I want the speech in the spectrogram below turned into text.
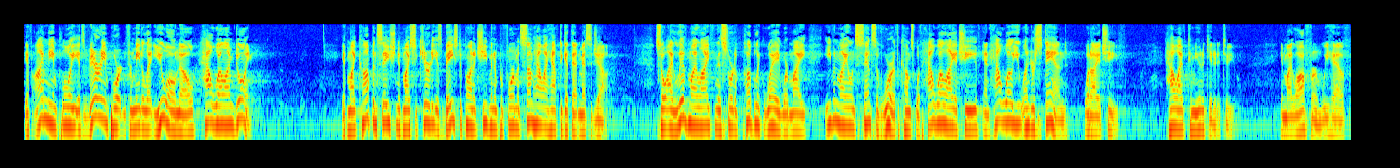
if I'm the employee, it's very important for me to let you all know how well I'm doing. If my compensation, if my security is based upon achievement and performance, somehow I have to get that message out. So I live my life in this sort of public way where my even my own sense of worth comes with how well I achieve and how well you understand what I achieve, how I've communicated it to you. In my law firm, we have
